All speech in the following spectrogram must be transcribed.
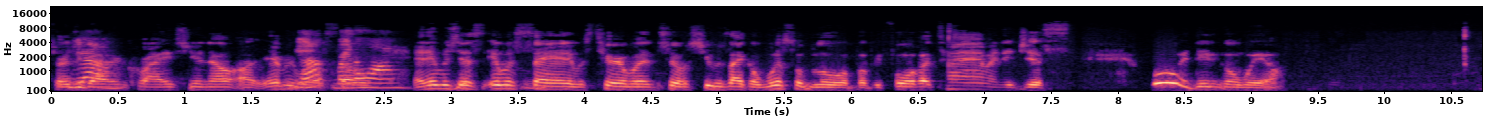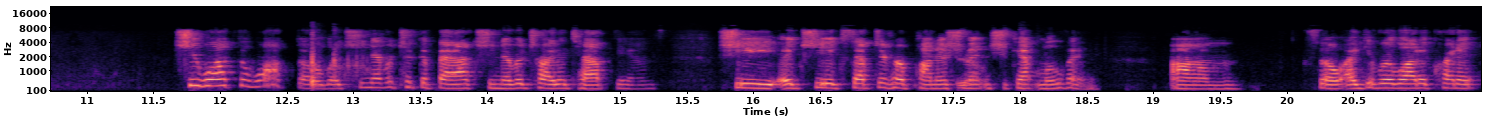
Church of God Yeah. in Christ, you know, uh, everywhere. Yep. Right So, along. and it was just, it was sad. It was terrible until she was like a whistleblower, but before her time, and it just, whoo, it didn't go well. She walked the walk though. Like she never took it back. She never tried to tap dance. She she accepted her punishment and she kept moving. Um, so I give her a lot of credit.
